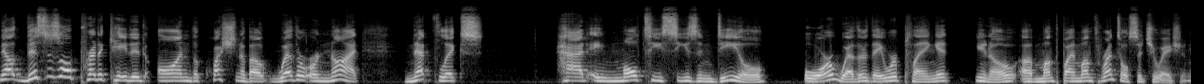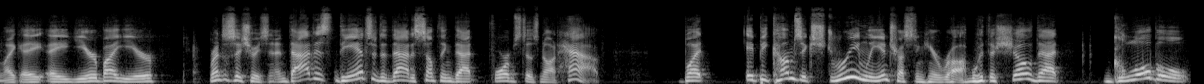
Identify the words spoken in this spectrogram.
Now, this is all predicated on the question about whether or not Netflix had a multi season deal or whether they were playing it, you know, a month by month rental situation, like a, a year by year rental situation. And that is the answer to that is something that Forbes does not have. But it becomes extremely interesting here, Rob, with a show that global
